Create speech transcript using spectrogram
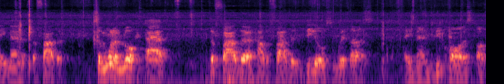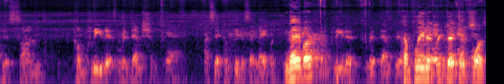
Amen. The Father. So we want to look at the Father, how the Father deals with us. Amen. Because of his Son's completed redemption. Yes. I said completed, say neighbor. Neighbor. Completed redemptive. Completed redemptive work.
